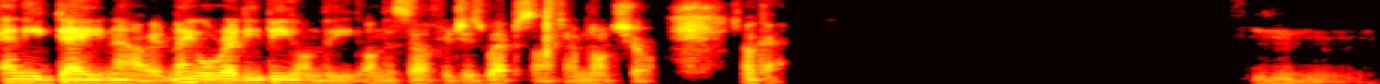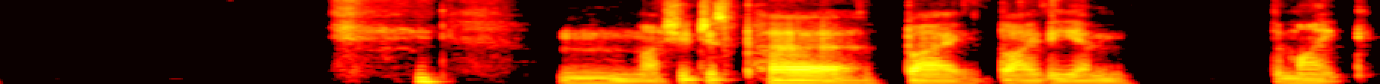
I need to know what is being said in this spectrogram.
any day now. It may already be on the on the Selfridges website. I'm not sure. Okay. Hmm. mm, I should just purr by by the um the mic.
